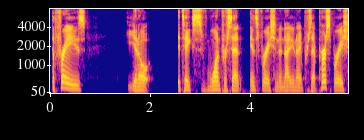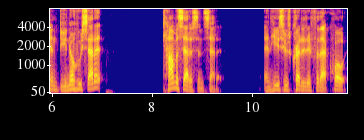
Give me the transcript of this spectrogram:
the phrase, you know, it takes 1% inspiration and 99% perspiration. Do you know who said it? Thomas Edison said it. And he's who's credited for that quote.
